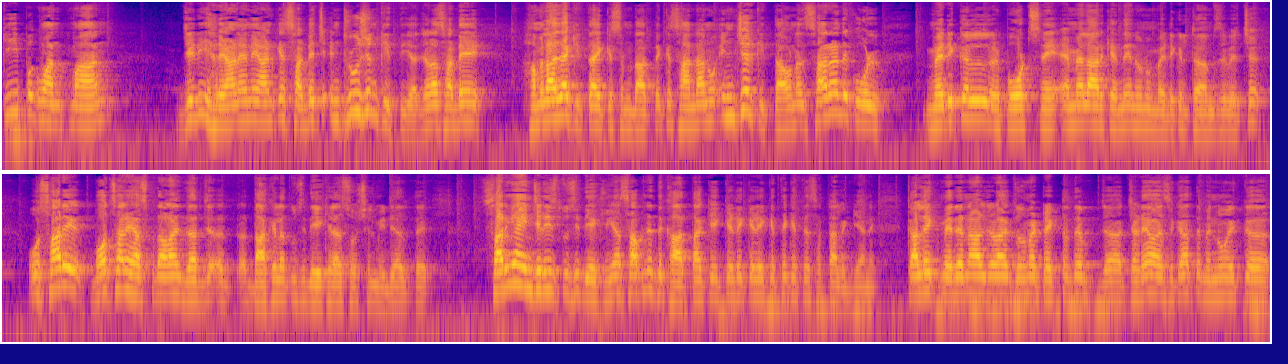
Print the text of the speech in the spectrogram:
ਕੀ ਭਗਵੰਤ ਮਾਨ ਜਿਹੜੀ ਹਰਿਆਣਾ ਨੇ ਆਣ ਕੇ ਸਾਡੇ ਚ ਇੰਟਰੂਜਨ ਕੀਤੀ ਆ, ਜਿਹੜਾ ਸਾਡੇ ਹਮਲਾ ਜਾ ਕੀਤਾ ਇੱਕ ਕਿਸਮ ਦਾ ਤੇ ਕਿਸਾਨਾਂ ਨੂੰ ਇੰਜਰ ਕੀਤਾ, ਉਹਨਾਂ ਦੇ ਸਾਰਿਆਂ ਦੇ ਕੋਲ ਮੈਡੀਕਲ ਰਿਪੋਰਟਸ ਨੇ ਐਮਐਲਆਰ ਕਹਿੰਦੇ ਨੇ ਉਹਨੂੰ ਮੈਡੀਕਲ ਟਰਮਸ ਦੇ ਵਿੱਚ। ਉਹ ਸਾਰੇ ਬਹੁਤ ਸਾਰੇ ਹਸਪਤਾਲਾਂ 'ਚ ਦਰਜ ਅ, ਦਾਖਲ ਆ ਤੁਸੀਂ ਦੇਖ ਲਿਆ ਸੋਸ਼ਲ ਮੀਡੀਆ ਉੱਤੇ। ਸਾਰੀਆਂ ਇੰਜਰੀਜ਼ ਤੁਸੀਂ ਦੇਖ ਲਈਆਂ ਸਭ ਨੇ ਦਿਖਾਤਾ ਕਿ ਕਿਹੜੇ ਕਿਹੜੇ ਕਿੱਥੇ ਕਿੱਥੇ ਸੱਟਾਂ ਲੱਗੀਆਂ ਨੇ। ਕੱਲ ਇੱਕ ਮੇਰੇ ਨਾਲ ਜਿਹੜਾ ਜਦੋਂ ਮੈਂ ਟਰੈਕਟਰ ਤੇ ਜ- ਚੜਿਆ ਹੋਇਆ ਸੀਗਾ ਤੇ ਮੈਨੂੰ ਇੱਕ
